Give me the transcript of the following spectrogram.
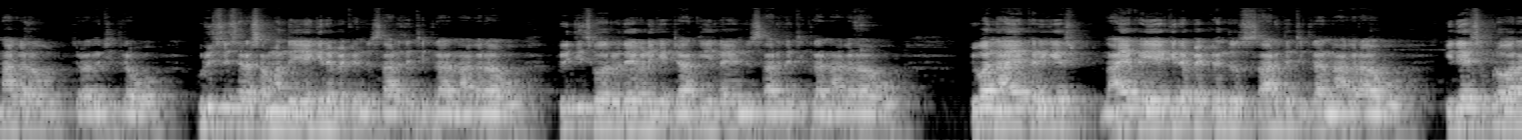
ನಾಗರಾವು, ಚಲನಚಿತ್ರವು ಗುರುಶಿಷ್ಯರ ಸಂಬಂಧ ಹೇಗಿರಬೇಕೆಂದು ಸಾರಿದ ಚಿತ್ರ ನಾಗರಾವು ಪ್ರೀತಿಸುವ ಹೃದಯಗಳಿಗೆ ಜಾತಿ ಇಲ್ಲ ಎಂದು ಸಾರಿದ ಚಿತ್ರ ನಾಗರಾವು, ಯುವ ನಾಯಕರಿಗೆ ನಾಯಕ ಹೇಗಿರಬೇಕೆಂದು ಸಾರಿದ ಚಿತ್ರ ನಾಗರಾವು. ಇದೇ ಶುಕ್ರವಾರ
